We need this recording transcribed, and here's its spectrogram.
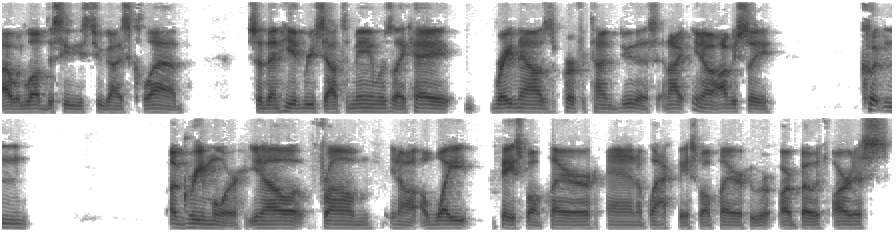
I would love to see these two guys collab." So then he had reached out to me and was like, "Hey, right now is the perfect time to do this." And I, you know, obviously couldn't agree more. You know, from you know a white baseball player and a black baseball player who are, are both artists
